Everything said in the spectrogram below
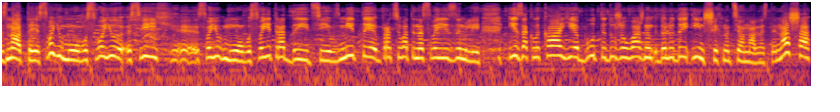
знати свою мову, свою, свій, е, свою мову, свої традиції, вміти працювати на своїй землі і закликає бути дуже уважним до людей інших національностей. Наша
